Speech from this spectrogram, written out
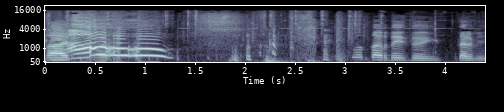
Nice. Ow! what are they doing? Tell me.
